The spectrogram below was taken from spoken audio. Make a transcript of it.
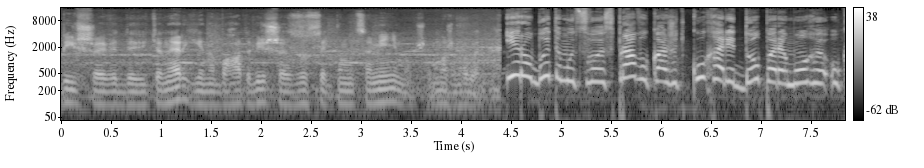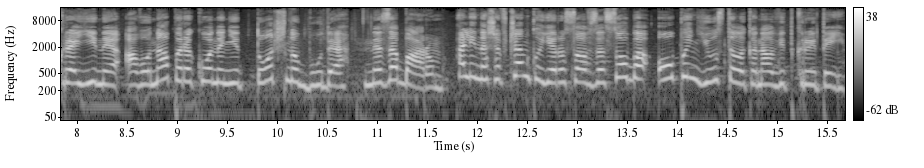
більше віддають енергії, набагато більше зусиль, тому це мінімум, що ми можемо робити. І робитимуть свою справу, кажуть кухарі, до перемоги України. А вона, переконані, точно буде незабаром. Аліна Шевченко, Ярослав Засоба, Open News, телеканал відкритий.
